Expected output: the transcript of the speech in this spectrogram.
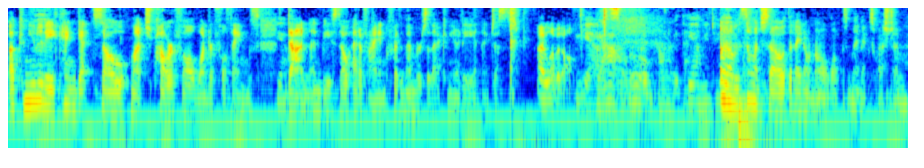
a community can get so much powerful, wonderful things done and be so edifying for the members of that community. And I just I love it all. Yeah. Yeah. Ooh, I want to read that. Yeah, me too. Um, so much so that I don't know what was my next question.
